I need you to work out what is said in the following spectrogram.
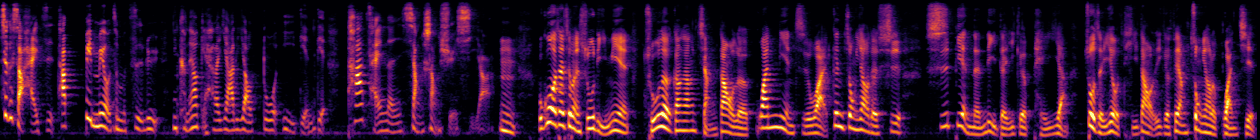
这个小孩子他并没有这么自律，你可能要给他的压力要多一点点，他才能向上学习呀。嗯，不过在这本书里面，除了刚刚讲到了观念之外，更重要的是思辨能力的一个培养。作者也有提到了一个非常重要的关键。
